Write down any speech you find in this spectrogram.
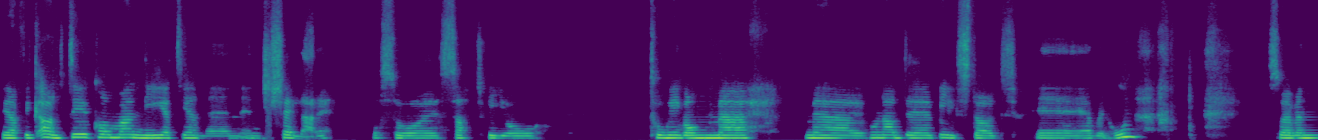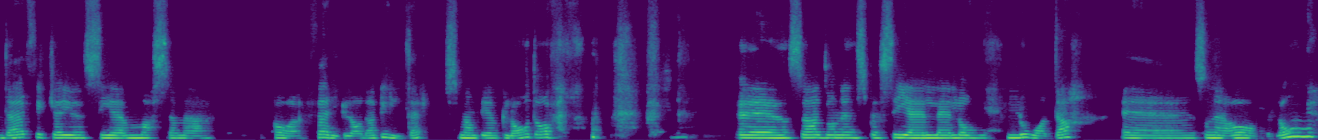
Jag fick alltid komma ner till henne en, en källare och så eh, satt vi och tog igång med, med hon hade bilstöd eh, även hon. Så även där fick jag ju se massor med ja, färgglada bilder som man blev glad av. eh, så hade hon en speciell eh, lång låda, eh, sån här avlång.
